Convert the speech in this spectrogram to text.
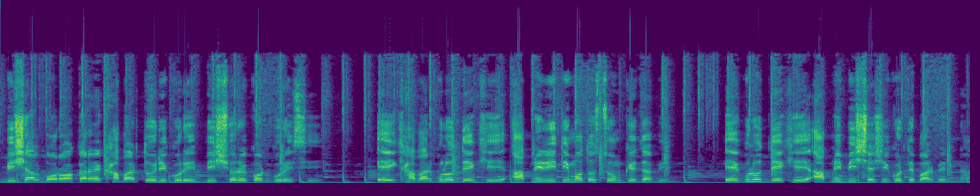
বিশাল বড় আকারের খাবার তৈরি করে বিশ্ব রেকর্ড গড়েছে। এই খাবারগুলো দেখে আপনি রীতিমতো চমকে যাবেন। এগুলো দেখে আপনি বিশ্বাসই করতে পারবেন না।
